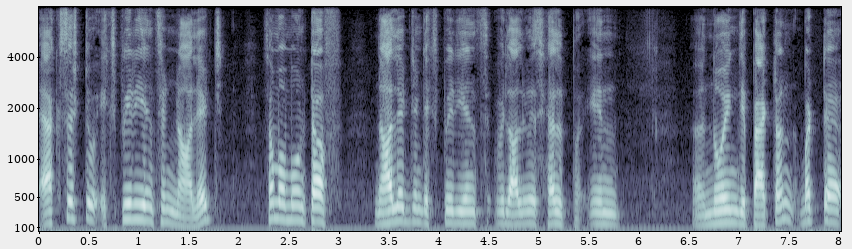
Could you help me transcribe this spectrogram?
access to experience and knowledge, some amount of knowledge and experience will always help in uh, knowing the pattern, but uh,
